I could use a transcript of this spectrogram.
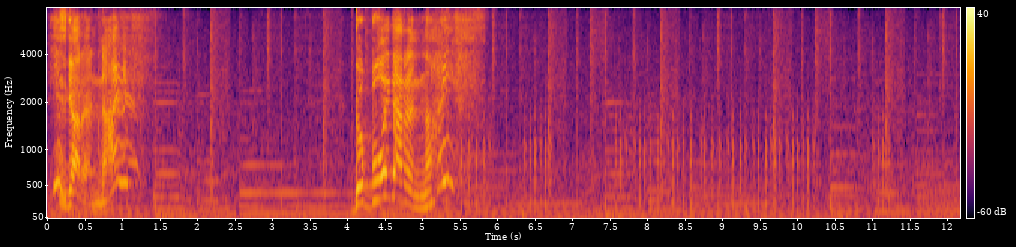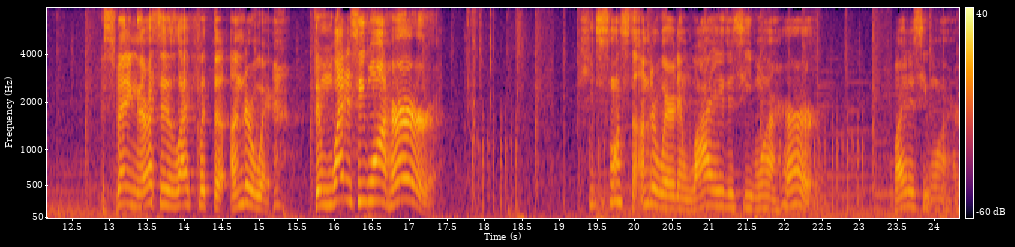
He's got a knife? The boy got a knife? Spending the rest of his life with the underwear. Then why does he want her? He just wants the underwear, then why does he want her? Why does he want her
